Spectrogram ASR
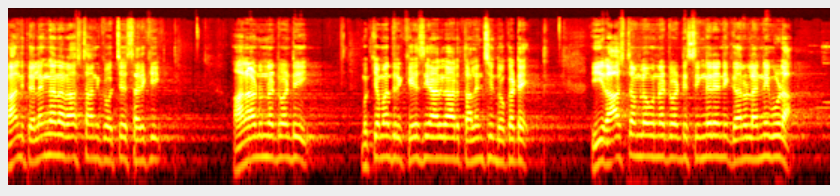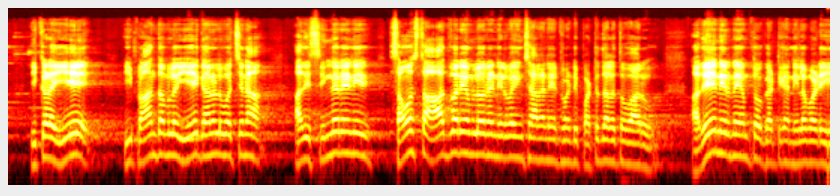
కానీ తెలంగాణ రాష్ట్రానికి వచ్చేసరికి ఆనాడున్నటువంటి ముఖ్యమంత్రి కేసీఆర్ గారు తలంచింది ఒకటే. ఈ రాష్ట్రంలో ఉన్నటువంటి సింగరేణి గనులన్నీ కూడా ఇక్కడ ఏ ఈ ప్రాంతంలో ఏ గనులు వచ్చినా అది సింగరేణి సంస్థ ఆధ్వర్యంలోనే నిర్వహించాలనేటువంటి పట్టుదలతో వారు అదే నిర్ణయంతో గట్టిగా నిలబడి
